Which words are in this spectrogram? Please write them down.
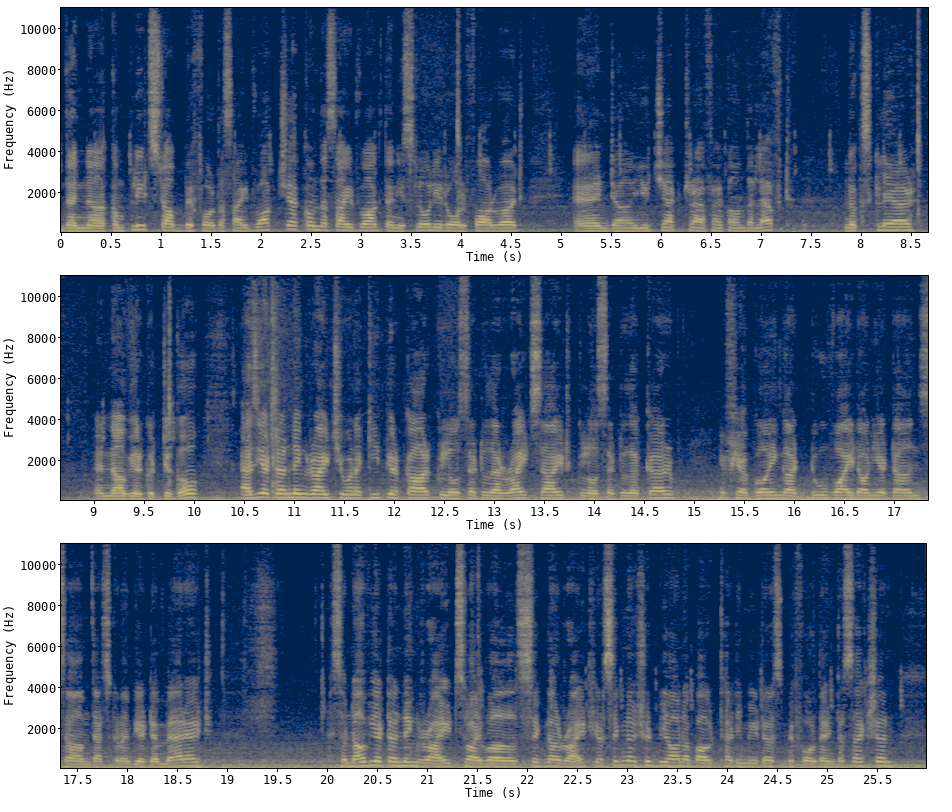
Then uh, complete stop before the sidewalk. Check on the sidewalk then you slowly roll forward and uh, you check traffic on the left. Looks clear and now we are good to go. As you're turning right you want to keep your car closer to the right side closer to the curb. If you're going uh, too wide on your turns um, that's going to be a demerit. So now we are turning right so I will signal right. Your signal should be on about 30 meters before the intersection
